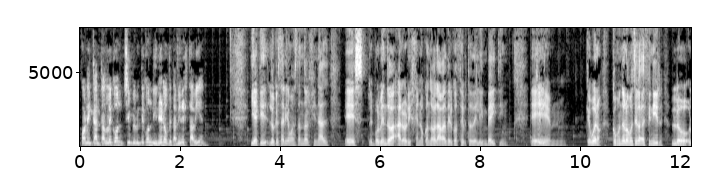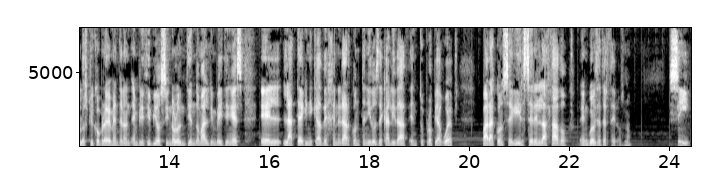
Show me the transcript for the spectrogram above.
con encantarle con simplemente con dinero, que también está bien. Y aquí lo que estaríamos dando al final es, volviendo al origen, ¿no? Cuando hablaba del concepto del inbaiting, eh, que bueno, como no lo hemos llegado a definir, lo, explico brevemente. En principio, si no lo entiendo mal, inbaiting es la técnica de generar contenidos de calidad en tu propia web para conseguir ser enlazado en webs de terceros, ¿no? Sí,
